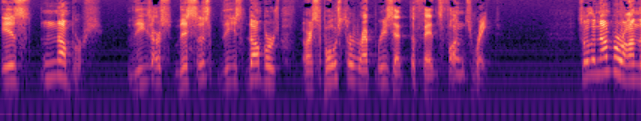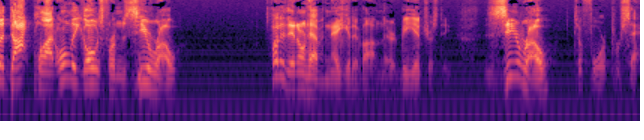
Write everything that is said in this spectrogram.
is numbers. These are this is these numbers are supposed to represent the Fed's funds rate. So the number on the dot plot only goes from zero. It's funny they don't have negative on there. It'd be interesting. Zero to four percent.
